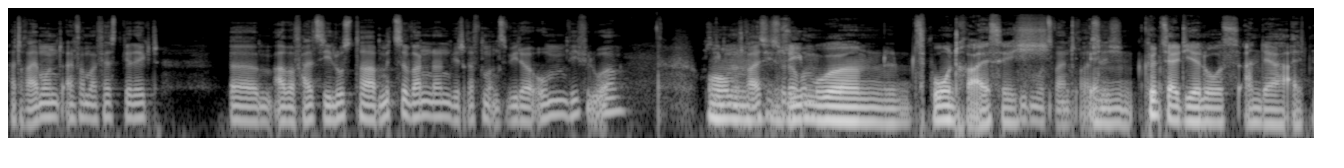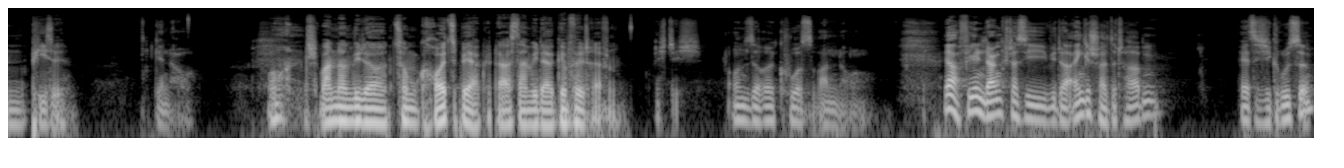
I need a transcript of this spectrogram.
Hat Raimund einfach mal festgelegt. Ähm, aber falls Sie Lust haben, mitzuwandern, wir treffen uns wieder um wie viel Uhr? Um 7.30 Uhr so 7 rum? Uhr 32 7.32 Uhr. in Künzeldiellos an der alten Piesel. Genau. Und wandern wieder zum Kreuzberg. Da ist dann wieder Gipfeltreffen. Richtig. Unsere Kurswanderung. Ja, vielen Dank, dass Sie wieder eingeschaltet haben. Herzliche Grüße.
